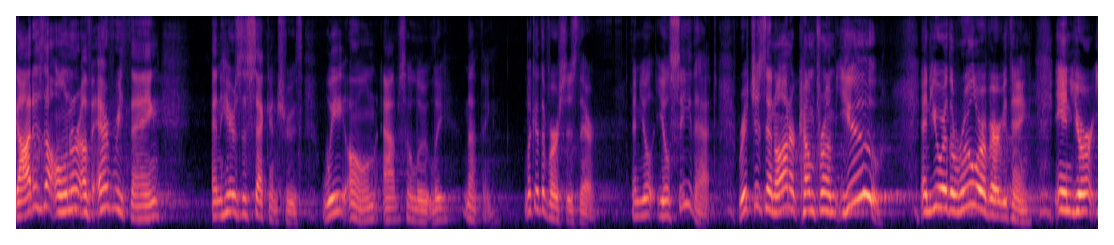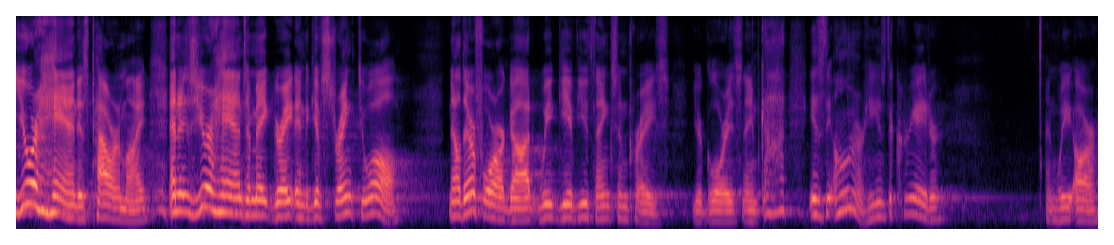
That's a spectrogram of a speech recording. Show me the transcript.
God is the owner of everything. And here's the second truth we own absolutely nothing. Look at the verses there, and you'll, you'll see that. Riches and honor come from you, and you are the ruler of everything. In your, your hand is power and might, and it is your hand to make great and to give strength to all. Now, therefore, our God, we give you thanks and praise your glorious name. God is the owner, He is the creator, and we are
